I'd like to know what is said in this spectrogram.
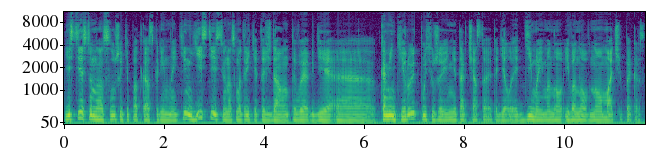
естественно, слушайте подкаст Green 19, естественно, смотрите Touchdown TV, где э, комментирует, пусть уже и не так часто это делает Дима Иванов, Иванов но матчи Packers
